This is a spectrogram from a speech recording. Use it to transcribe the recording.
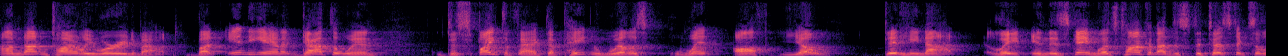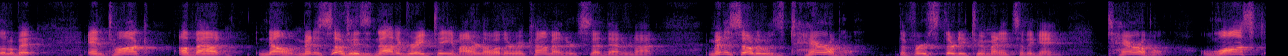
I'm not entirely worried about. But Indiana got the win despite the fact that Payton Willis went off yo. Did he not? Late in this game. Let's talk about the statistics a little bit and talk about no, Minnesota is not a great team. I don't know whether a commenter said that or not. Minnesota was terrible the first 32 minutes of the game. Terrible. Lost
